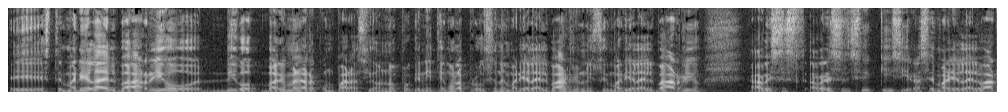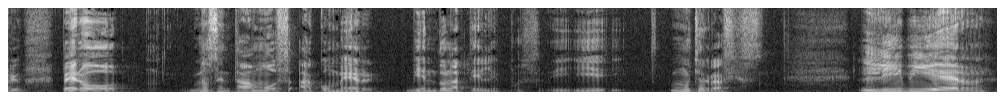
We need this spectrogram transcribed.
eh, este, María la del Barrio. Digo, vágame la comparación, ¿no? Porque ni tengo la producción de María la del Barrio, ni soy María la del Barrio. A veces, a veces sí quisiera ser María la del Barrio. Pero nos sentábamos a comer viendo la tele, pues. Y, muchas gracias. Livier,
